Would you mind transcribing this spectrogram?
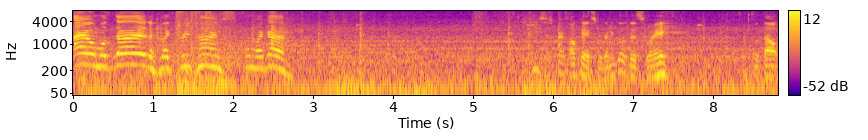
I almost died like three times. Oh my god. Jesus Christ. Okay, so we're gonna go this way without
